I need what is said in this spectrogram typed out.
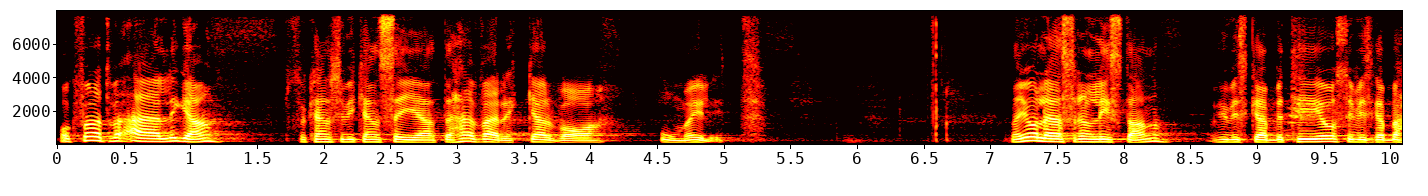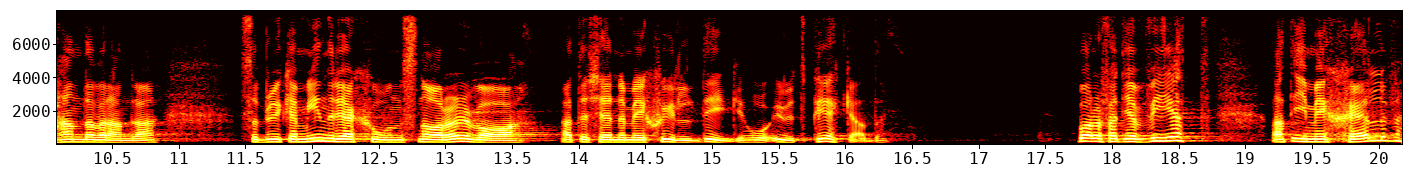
Och för att vara ärliga så kanske vi kan säga att det här verkar vara omöjligt. När jag läser den listan, hur vi ska bete oss, hur vi ska behandla varandra, så brukar min reaktion snarare vara att jag känner mig skyldig och utpekad. Bara för att jag vet att i mig själv,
